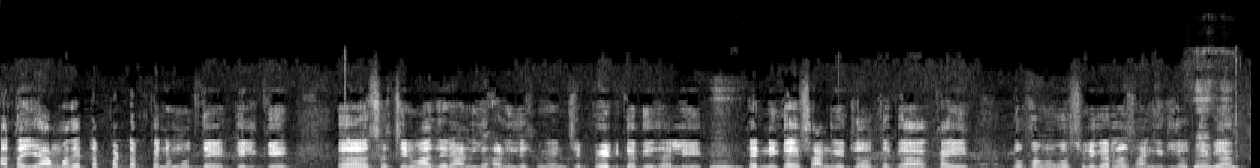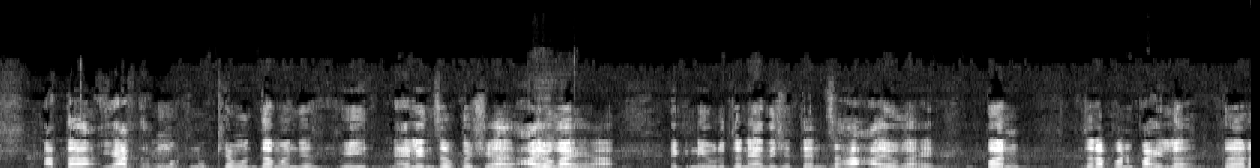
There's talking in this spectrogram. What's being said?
आता यामध्ये टप्प्याटप्प्याने मुद्दे येतील की सचिन वाजे आणि अनिल- अनिल देशमुख यांची भेट कधी झाली? त्यांनी काही सांगितलं होतं का? काही लोकांकडून वसुली करायला सांगितली होती का? आता यात मुख्य मुद्दा म्हणजे ही न्यायालयीन चौकशी आहे आयोग आहे हा. एक निवृत्त न्यायाधीश त्यांचा हा आयोग आहे. पण जर आपण पाहिलं तर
